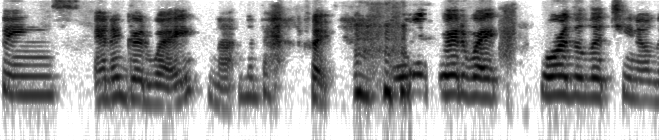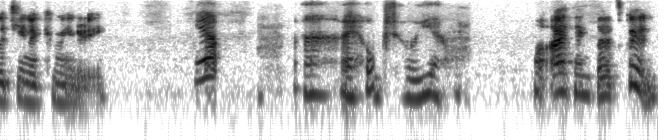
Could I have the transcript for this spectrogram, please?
things in a good way, not in a bad way, in a good way for the Latino Latina community. Uh, I hope so. Yeah. Well, I think that's good.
